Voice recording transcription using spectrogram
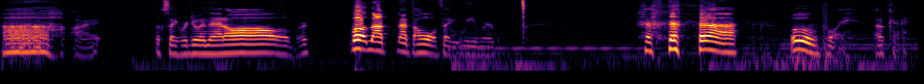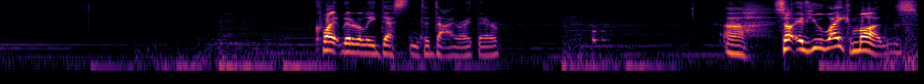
Ah, uh, alright. Looks like we're doing that all over. Well, not not the whole thing. We were... oh, boy. Okay. Quite literally destined to die right there. Uh, so if you like mugs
